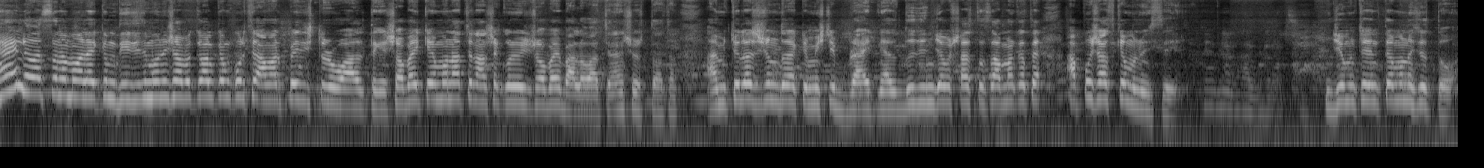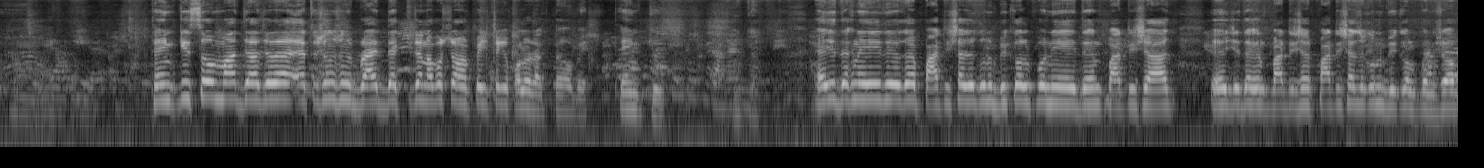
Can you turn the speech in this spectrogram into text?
হ্যালো, আসসালামু আলাইকুম। দিদি মনি সবাইকে ওয়েলকাম করছি আমার পেজ স্টার ওয়ার্ল্ড থেকে। সবাই কেমন আছেন? আশা করি সবাই ভালো আছেন সুস্থ আছেন। আমি চলে আসি সুন্দর একটা মিষ্টি ব্রাইট নিয়ে আজ দুই দিন যাব স্বাস্থ্য আছে আমার কাছে। আপু শ্বাস কেমন হয়েছে? যেমন চেন তেমন হয়েছে তো? থ্যাংক ইউ সো মাচ যারা যারা এত সুন্দর সুন্দর ব্রাইট দেখতে চান, অবশ্যই আমার পেজটাকে ফলো রাখতে হবে। থ্যাংক ইউ এই যে দেখেন, এই যে পার্টি সাজের কোনো বিকল্প নেই, এই দেখেন পার্টি সাজ, এই যে দেখেন পার্টি সাজ পার্টি সাজের কোনো বিকল্প নেই, সব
